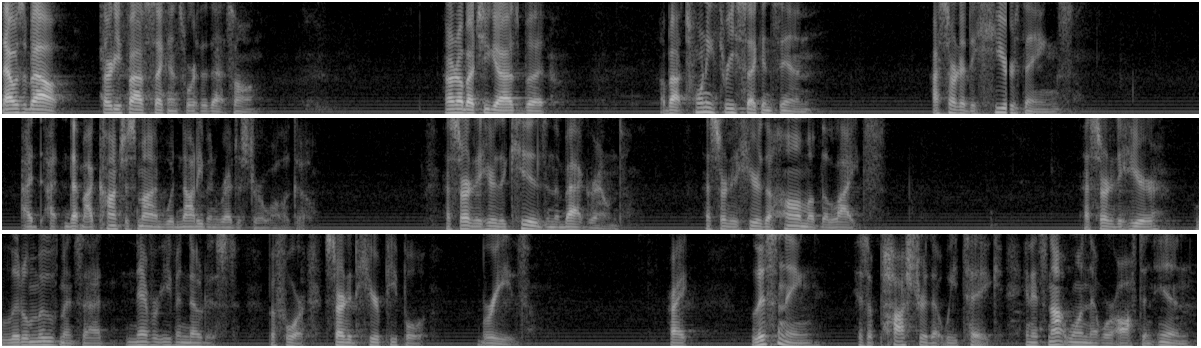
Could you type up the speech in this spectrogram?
that was about 35 seconds worth of that song. I don't know about you guys, but about 23 seconds in, I started to hear things I, I, that my conscious mind would not even register a while ago. I started to hear the kids in the background. I started to hear the hum of the lights. I started to hear little movements that I'd never even noticed before. Started to hear people breathe. Right? Listening is a posture that we take, and it's not one that we're often in.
